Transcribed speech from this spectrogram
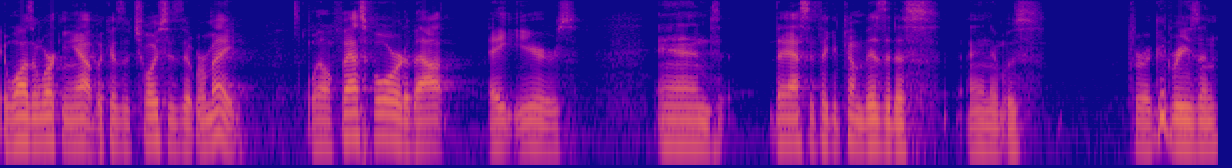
it wasn't working out because of choices that were made. Well, fast forward about eight years, and they asked if they could come visit us, and it was for a good reason.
